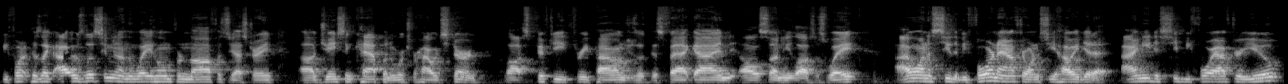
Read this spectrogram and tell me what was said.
before, because like I was listening on the way home from the office yesterday. Uh, Jason Kaplan, who works for Howard Stern, lost 53 pounds. He's like this fat guy, and all of a sudden he lost his weight. I want to see the before and after. I want to see how he did it. I need to see before after you.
